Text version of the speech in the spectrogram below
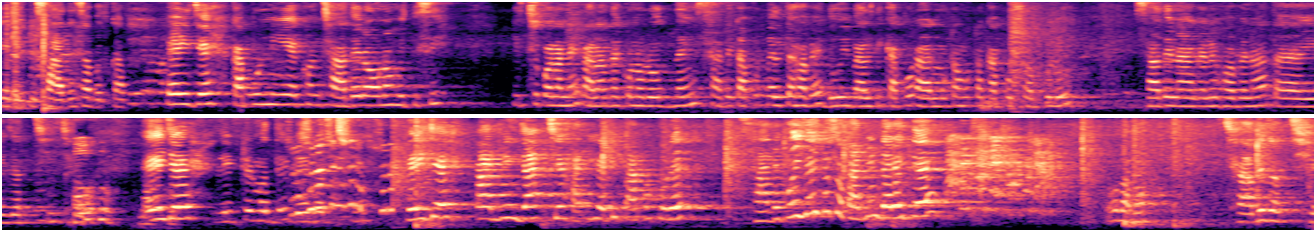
ঢেকে দিই ছাদে সাবত কাপড় এই যে কাপড় নিয়ে এখন ছাদে রওনা হইতেছি। কিচ্ছু করা নেই বারান্দায় কোনো রোদ নেই। ছাদে কাপড় মেলতে হবে দুই বালতি কাপড় আর মোটা মোটা কাপড় সবগুলো। ছাদে না গেলে হবে না তাই যাচ্ছি। এই যে লিফটের মধ্যে বের হচ্ছি এই যে পারভিন যাচ্ছে হাঁটি হাঁটি পাপা করে। ছাদে কই যাইতেছো পারভিন বেড়াইতে ও বাবা ছাদে যাচ্ছে।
